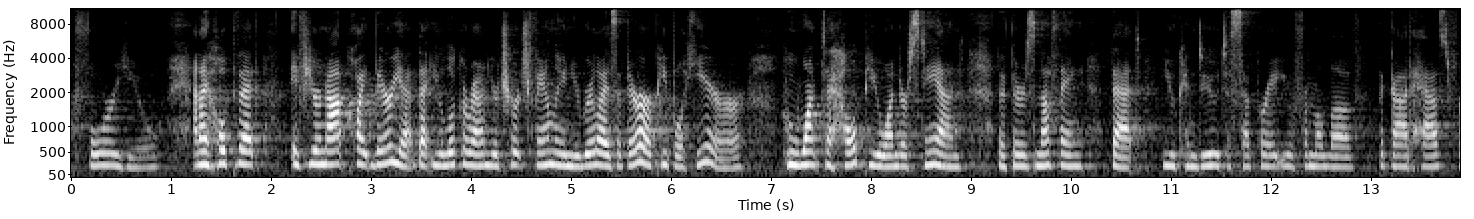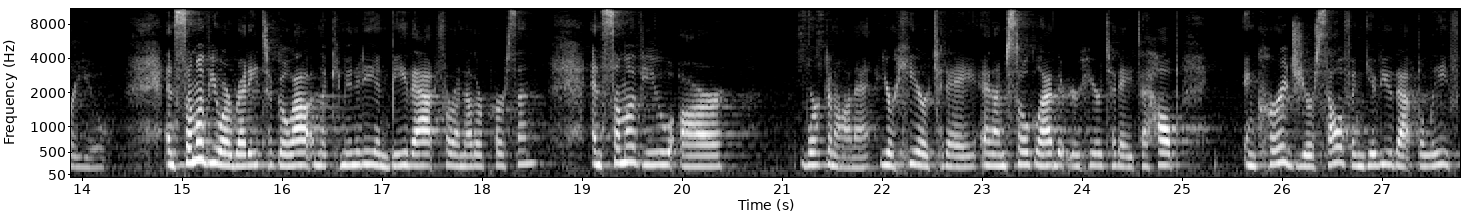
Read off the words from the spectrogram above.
for you. And I hope that if you're not quite there yet, that you look around your church family and you realize that there are people here who want to help you understand that there's nothing that you can do to separate you from the love that God has for you. And some of you are ready to go out in the community and be that for another person. And some of you are working on it. You're here today, and I'm so glad that you're here today to help encourage yourself and give you that belief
